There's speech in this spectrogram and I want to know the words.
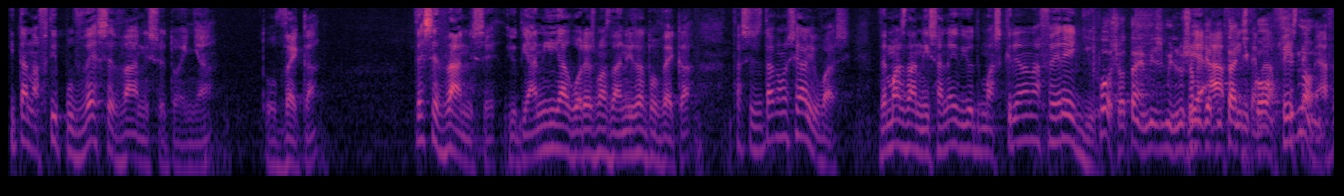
ήταν αυτή που δεν σε δάνεισε το 9, το 10, δεν σε δάνεισε, διότι αν οι αγορές μας δανείζαν το 10, θα συζητάγαμε σε άλλη βάση. Δεν μας δανείσανε διότι μας κρίναν αφαιρέγγυο. Πώς, όταν εμείς μιλούσαμε Ε, για αφήστε Τιτανικό; με, αφήστε Συγγνώμη. με, αφ-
